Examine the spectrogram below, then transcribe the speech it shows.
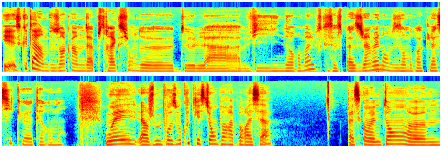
Et est-ce que tu as un besoin quand même d'abstraction de, de la vie normale? Parce que ça se passe jamais dans des endroits classiques, euh, tes romans. Ouais, alors je me pose beaucoup de questions par rapport à ça. Parce qu'en même temps, euh,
